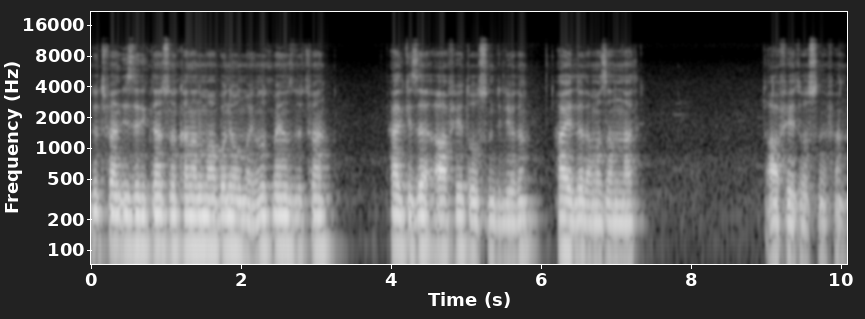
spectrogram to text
Lütfen izledikten sonra kanalıma abone olmayı unutmayınız lütfen. Herkese afiyet olsun diliyorum. Hayırlı Ramazanlar. Afiyet olsun efendim.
